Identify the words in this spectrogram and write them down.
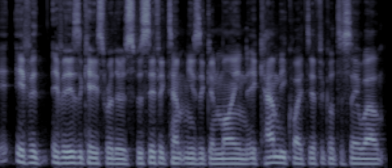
if it if it is a case where there's specific temp music in mind, it can be quite difficult to say, well,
